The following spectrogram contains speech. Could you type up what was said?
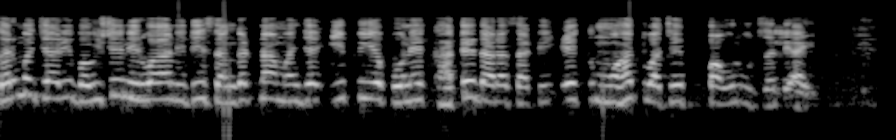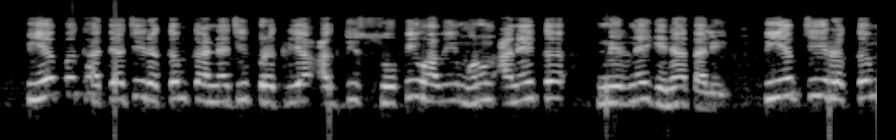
कर्मचारी भविष्य निर्वाह निधी संघटना म्हणजे EPFO ने खातेदारासाठी एक महत्त्वाचे पाऊल उचलले आहे. पीएफ खात्याची रक्कम काढण्याची प्रक्रिया अगदी सोपी व्हावी म्हणून अनेक निर्णय घेण्यात आले. पीएफ ची रक्कम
